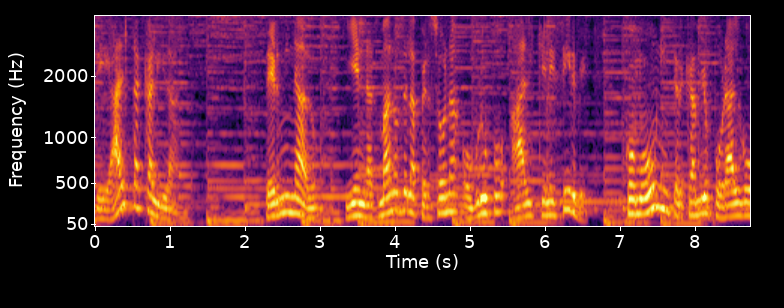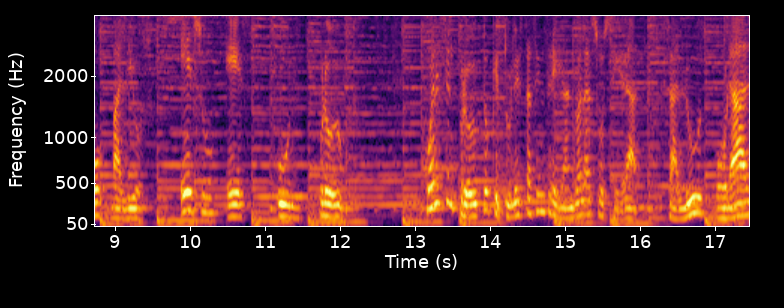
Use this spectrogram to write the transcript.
de alta calidad, terminado y en las manos de la persona o grupo al que le sirve, como un intercambio por algo valioso. Eso es un producto. ¿Cuál es el producto que tú le estás entregando a la sociedad? Salud oral,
